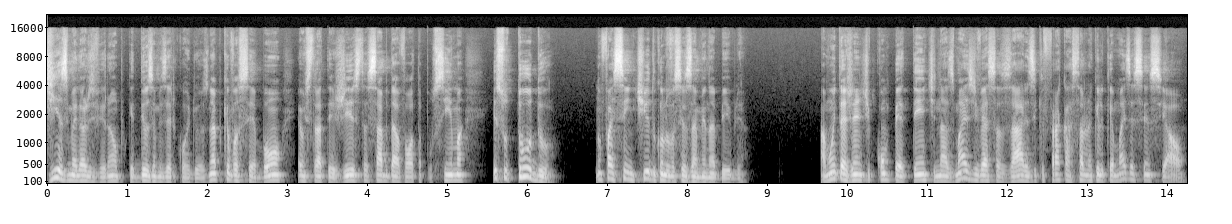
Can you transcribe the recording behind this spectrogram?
Dias melhores virão porque Deus é misericordioso. Não é porque você é bom, é um estrategista, sabe dar a volta por cima. Isso tudo não faz sentido quando você examina a Bíblia. Há muita gente competente nas mais diversas áreas e que fracassaram naquilo que é mais essencial.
